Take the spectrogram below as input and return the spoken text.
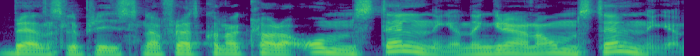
bränslepriserna för att kunna klara omställningen, den gröna omställningen.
